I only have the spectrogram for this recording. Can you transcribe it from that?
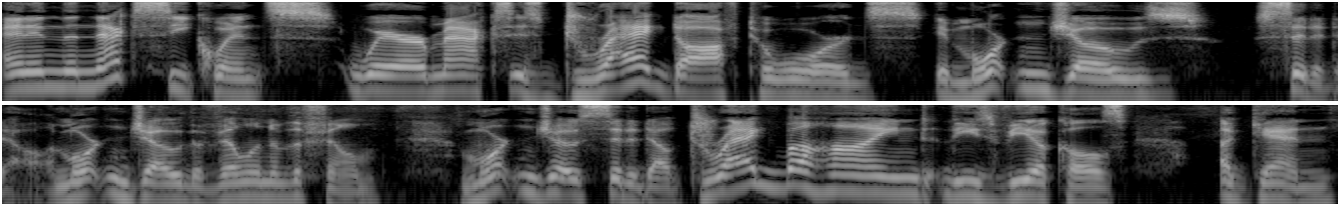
And in the next sequence where Max is dragged off towards Immortan Joe's Citadel, Immortan Joe, the villain of the film, Immortan Joe's Citadel, dragged behind these vehicles again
